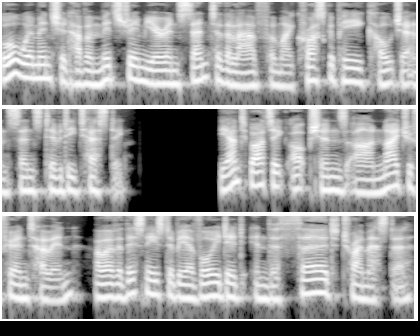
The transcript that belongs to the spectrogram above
All women should have a midstream urine sent to the lab for microscopy, culture, and sensitivity testing. The antibiotic options are nitrofurantoin, however, this needs to be avoided in the third trimester,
